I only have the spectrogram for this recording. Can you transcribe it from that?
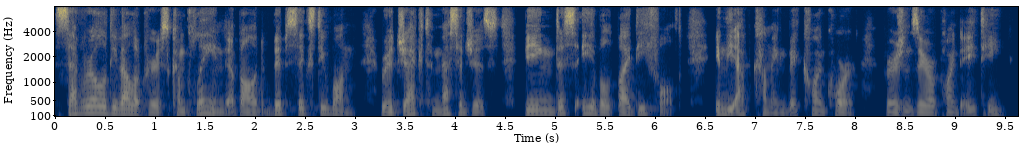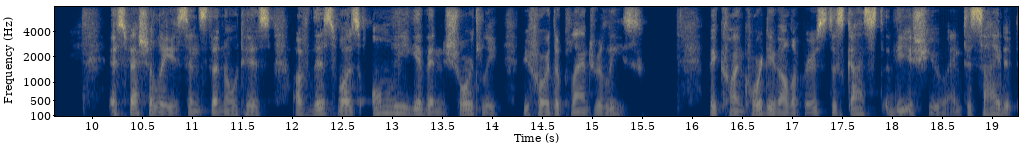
several developers complained about BIP61 reject messages being disabled by default in the upcoming Bitcoin Core version 0.18, especially since the notice of this was only given shortly before the planned release. Bitcoin Core developers discussed the issue and decided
